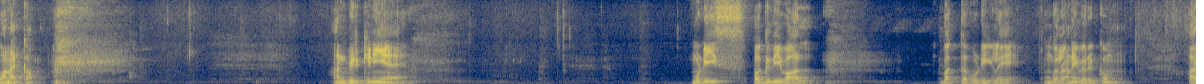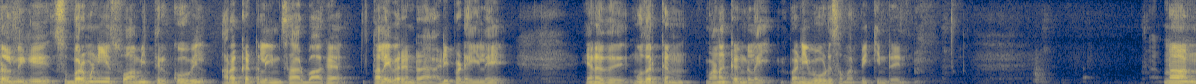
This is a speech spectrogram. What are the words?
வணக்கம். அன்பிற்கினிய முடிஸ் பகுதிவால் பக்த குடிகளே உங்கள் அனைவருக்கும் அருள்மிகு சுப்பிரமணிய சுவாமி திருக்கோவில் அறக்கட்டளையின் சார்பாக தலைவர் என்ற அடிப்படையிலே எனது முதற்கண் வணக்கங்களை பணிவோடு சமர்ப்பிக்கின்றேன். நான்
